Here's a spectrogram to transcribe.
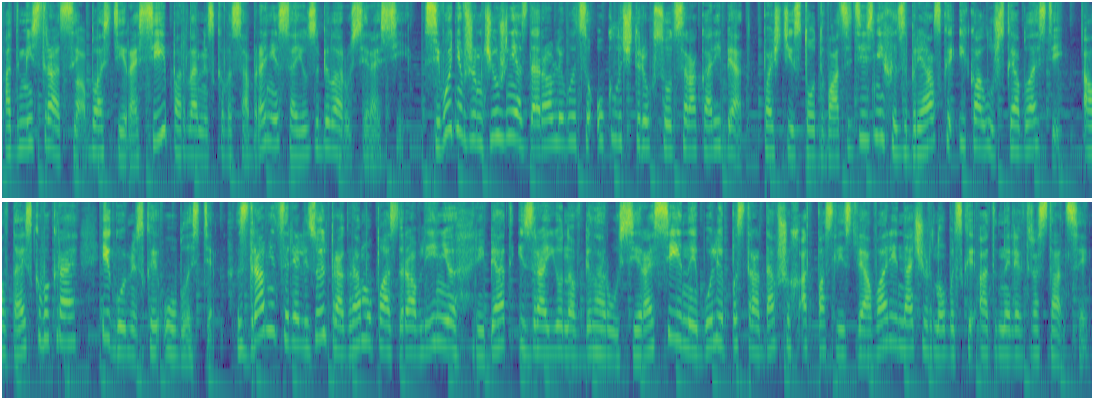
администрации областей России, парламентского собрания Союза Беларуси России. Сегодня в «Жемчужине» оздоравливаются около 440 ребят, почти 100 120 из них из Брянской и Калужской областей, Алтайского края и Гомельской области. Здравница реализует программу по оздоровлению ребят из районов Беларуси и России, наиболее пострадавших от последствий аварии на Чернобыльской атомной электростанции.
